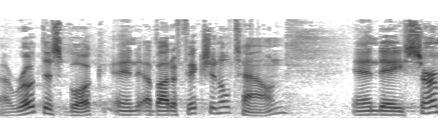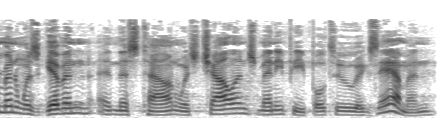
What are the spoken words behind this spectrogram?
uh, wrote this book and about a fictional town, and a sermon was given in this town which challenged many people to examine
